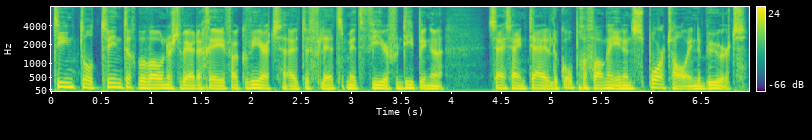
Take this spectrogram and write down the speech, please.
10 tot 20 bewoners werden geëvacueerd uit de flat met vier verdiepingen. Zij zijn tijdelijk opgevangen in een sporthal in de buurt.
